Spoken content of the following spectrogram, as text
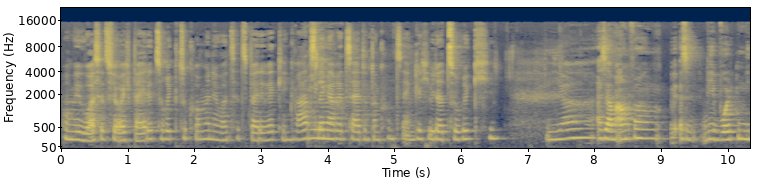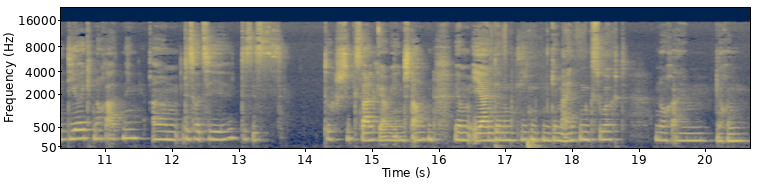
Und wie war es jetzt für euch beide zurückzukommen? Ihr wart jetzt beide weg in Graz ja. längere Zeit und dann kommt es eigentlich wieder zurück. Ja, also am Anfang, also wir wollten nicht direkt nach Atning. Ähm, das hat sie, das ist durch Schicksal, glaube ich, entstanden. Wir haben eher in den umliegenden Gemeinden gesucht nach einem, nach einem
